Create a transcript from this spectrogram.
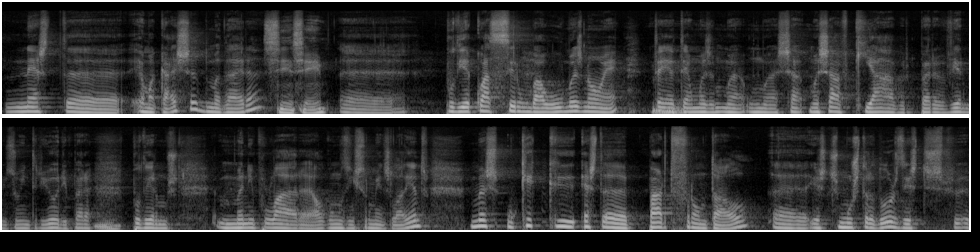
nesta. É uma caixa de madeira? Sim, sim. Uh, podia quase ser um baú, mas não é. Tem uhum. até uma, uma, uma, chave, uma, chave, que abre para vermos o interior e para uhum. podermos manipular alguns instrumentos lá dentro. Mas o que é que esta parte frontal, uh, estes mostradores, estes eh,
